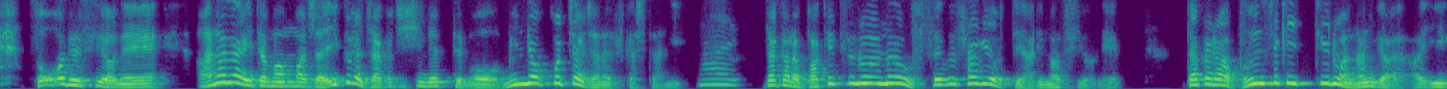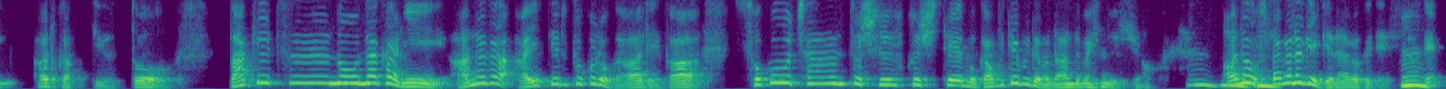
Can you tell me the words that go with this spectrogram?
そうですよね。穴が開いたまんまじゃ、いくら蛇口ひねっても、みんな落っこっちゃうじゃないですか、下に。はい。だから、バケツの穴を防ぐ作業ってありますよね。だから、分析っていうのは何があるかっていうと、バケツの中に穴が開いてるところがあれば、そこをちゃんと修復して、もうガムテープでも何でもいいんですよ。穴を塞がなきゃいけないわけですよね。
